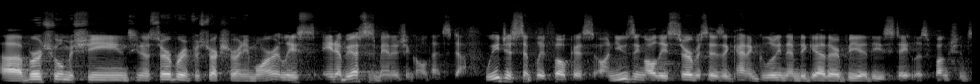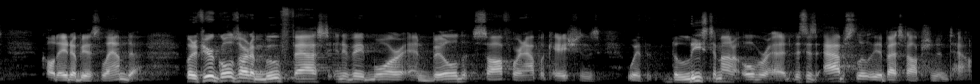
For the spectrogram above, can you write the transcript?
uh, virtual machines, you know, server infrastructure anymore. At least AWS is managing all that stuff. We just simply focus on using all these services and kind of gluing them together via these stateless functions called AWS Lambda. But if your goals are to move fast, innovate more, and build software and applications with the least amount of overhead, this is absolutely the best option in town.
